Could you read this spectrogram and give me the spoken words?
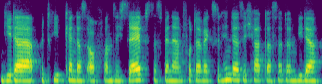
Und jeder Betrieb kennt das auch von sich selbst, dass wenn er einen Futterwechsel hinter sich hat, dass er dann wieder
